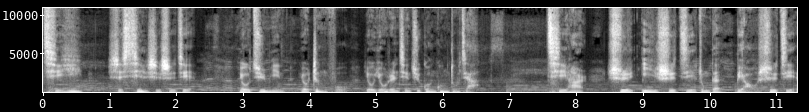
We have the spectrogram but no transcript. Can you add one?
其一是现实世界，有居民、有政府、有游人前去观光度假；其二是异世界中的表世界。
